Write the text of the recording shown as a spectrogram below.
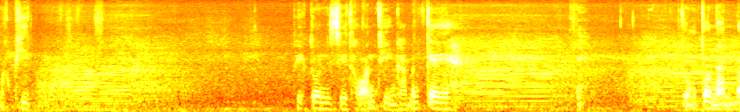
มักพริกพริกตัวนี้สีถอนทิ้งค่ะมันแก่จงตัวนั้นใบ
